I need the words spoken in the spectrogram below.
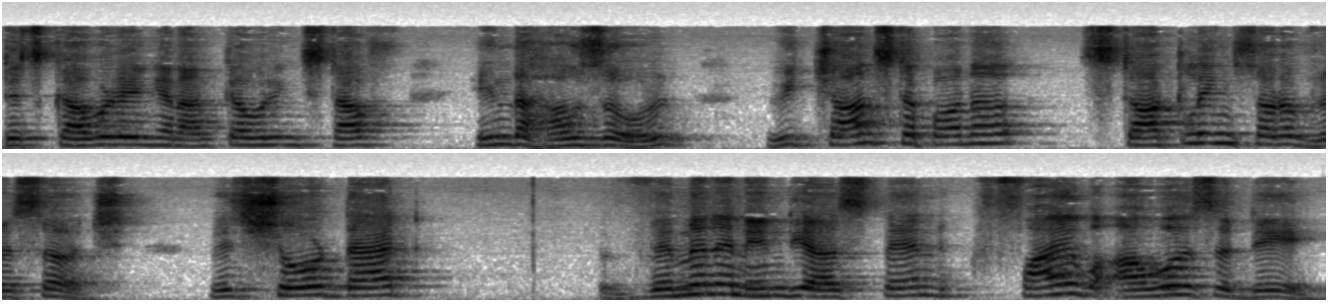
discovering and uncovering stuff in the household, we chanced upon a startling sort of research which showed that women in India spend five hours a day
